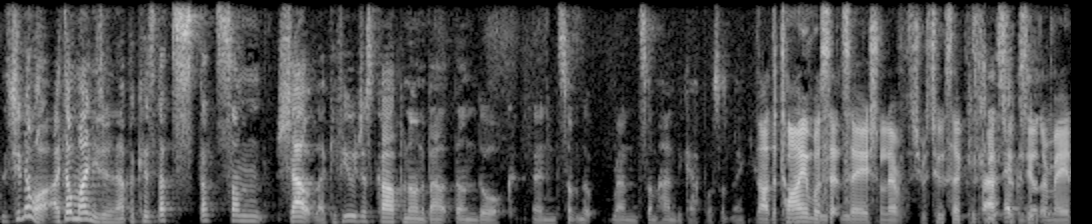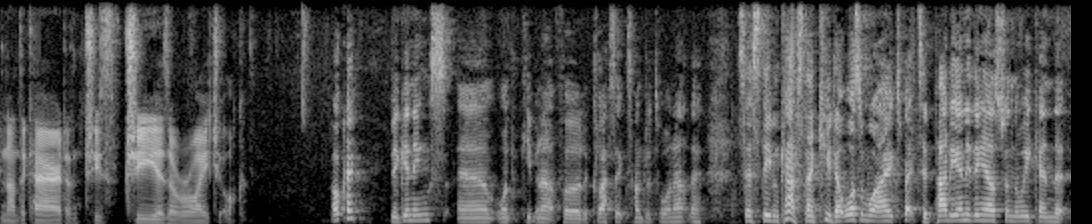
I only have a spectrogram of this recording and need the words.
Do you know what? I don't mind you doing that because that's that's some shout. Like if you were just carping on about Dundalk and something that ran some handicap or something. Uh, the time was we- we- sensational. Everything. She was two seconds faster than the other maiden on the card, and she's she is a right joke. Okay, beginnings. Uh, want to keep an eye out for the classics, hundred to one out there. Says Stephen Cass. Thank you. That wasn't what I expected. Paddy, anything else from the weekend that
